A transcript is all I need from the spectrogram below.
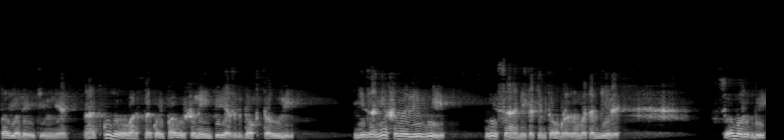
поведаете мне, откуда у вас такой повышенный интерес к доктору Ли? Не замешаны ли вы, вы сами каким-то образом в этом деле? Все может быть.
